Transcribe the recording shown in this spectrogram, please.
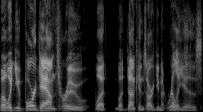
Well, when you bore down through what, what Duncan's argument really is,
